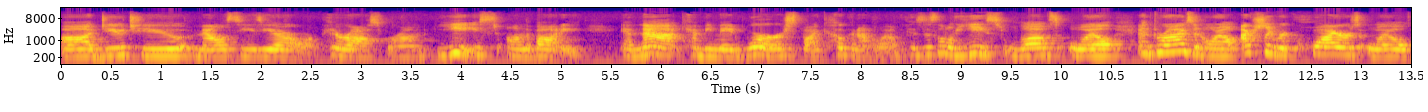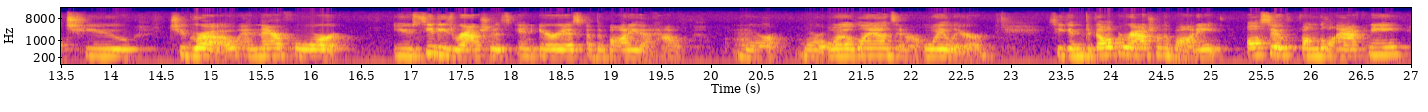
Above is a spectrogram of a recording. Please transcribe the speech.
uh, due to malassezia or pityrosporum yeast on the body. And that can be made worse by coconut oil because this little yeast loves oil and thrives in oil, actually requires oil to, to grow. And therefore, you see these rashes in areas of the body that have more, more oil glands and are oilier. So you can develop a rash on the body. Also, fungal acne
